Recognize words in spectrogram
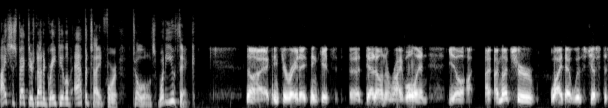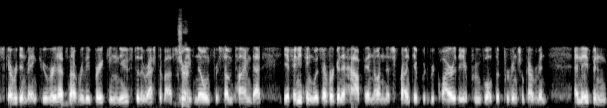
I suspect there's not a great deal of appetite for tolls. What do you think? No, I think you're right. I think it's uh, dead on arrival, and you know, I, I'm not sure why that was just discovered in Vancouver. That's not really breaking news to the rest of us. Sure. We've known for some time that if anything was ever going to happen on this front, it would require the approval of the provincial government. And they've been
